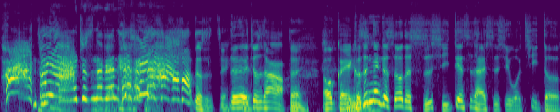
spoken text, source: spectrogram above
哈，对啦，就是那边，哈哈哈哈，就是这对对，就是他啊、对，OK，嗯。可是那个时候的实习，电视台实习，我记得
